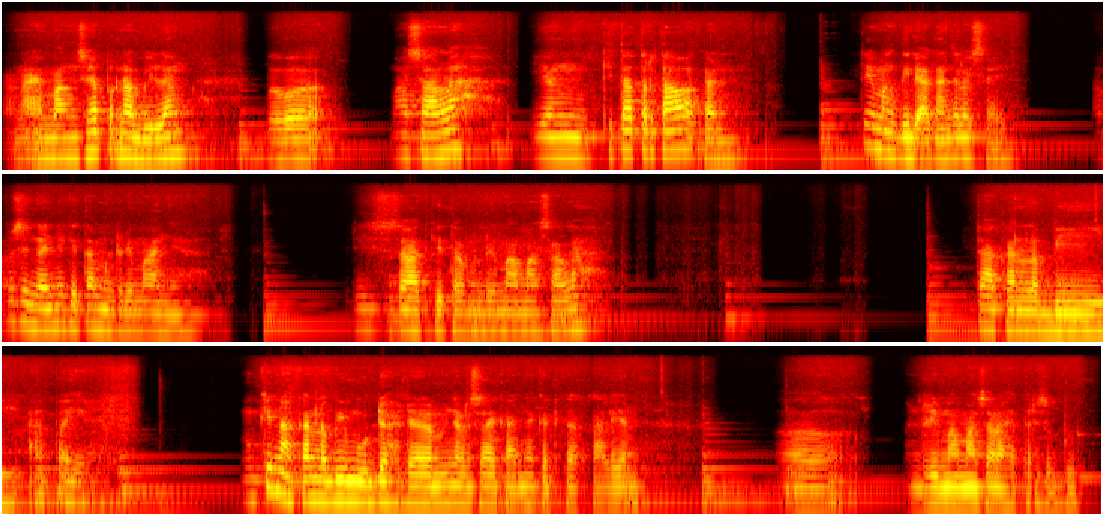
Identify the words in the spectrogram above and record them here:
karena emang saya pernah bilang bahwa masalah yang kita tertawakan itu emang tidak akan selesai. Apa seenggaknya kita menerimanya? Jadi saat kita menerima masalah kita akan lebih apa ya mungkin akan lebih mudah dalam menyelesaikannya ketika kalian uh, menerima masalah tersebut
